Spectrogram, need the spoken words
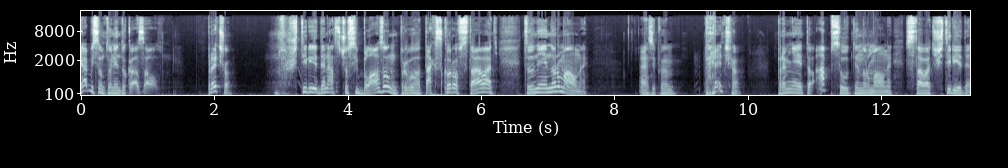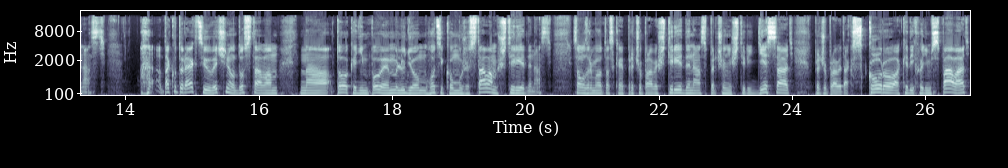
Ja by som to nedokázal. Prečo? 4.11, čo si blázon? Preboha tak skoro vstávať? To nie je normálne. A ja si poviem, prečo? Pre mňa je to absolútne normálne vstávať 4.11. A takúto reakciu väčšinou dostávam na to, keď im poviem ľuďom, hoci komu, že stávam 4.11. Samozrejme otázka je, prečo práve 4.11, prečo nie 4.10, prečo práve tak skoro a kedy chodím spávať.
